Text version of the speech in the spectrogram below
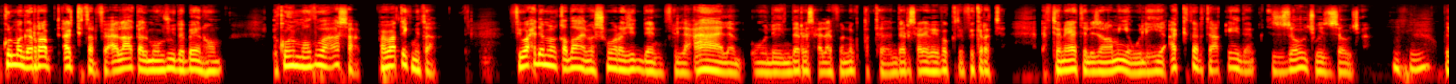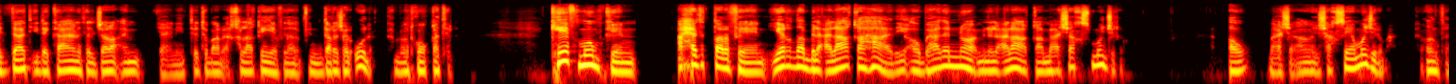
كل ما قربت أكثر في العلاقة الموجودة بينهم يكون الموضوع أصعب. فبعطيك مثال. في واحدة من القضايا المشهوره جدا في العالم واللي ندرس عليها في النقطه ندرس عليها في فك- فكرة الثنائيات الإجرامية واللي هي أكثر تعقيدا الزوج والزوجة. بالذات إذا كانت الجرائم يعني تعتبر أخلاقية في الدرجة الأولى قبل ما تكون قتل. كيف ممكن أحد الطرفين يرضى بالعلاقة هذه أو بهذا النوع من العلاقة مع شخص مجرم؟ أو مع ش- شخصية كانثى.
